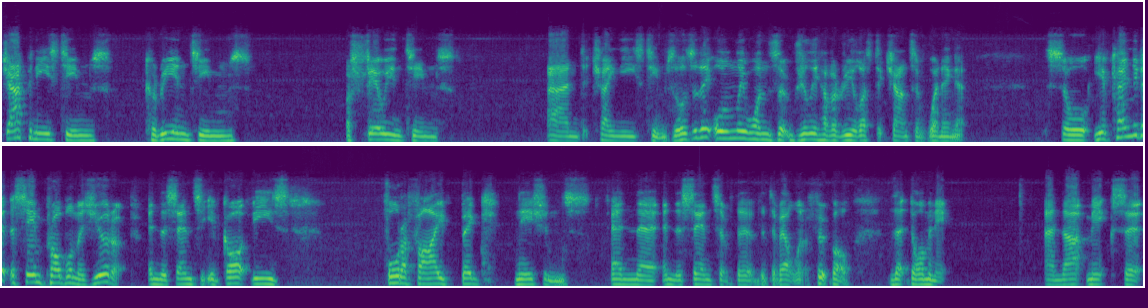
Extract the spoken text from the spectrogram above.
Japanese teams, Korean teams, Australian teams, and Chinese teams. Those are the only ones that really have a realistic chance of winning it. So you've kind of got the same problem as Europe in the sense that you've got these four or five big nations in the in the sense of the, the development of football that dominate, and that makes it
